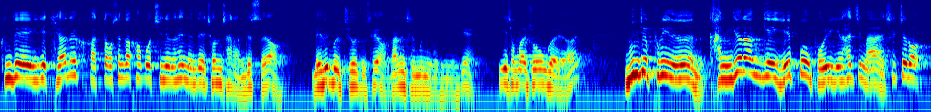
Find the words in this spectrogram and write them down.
근데 이게 돼야 될 것 같다고 생각하고 진행을 했는데 저는 잘 안 됐어요. 매듭을 지어주세요. 라는 질문이거든요, 이게. 이게 정말 좋은 거예요. 문제풀이는 간결한 게 예뻐 보이긴 하지만 실제로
